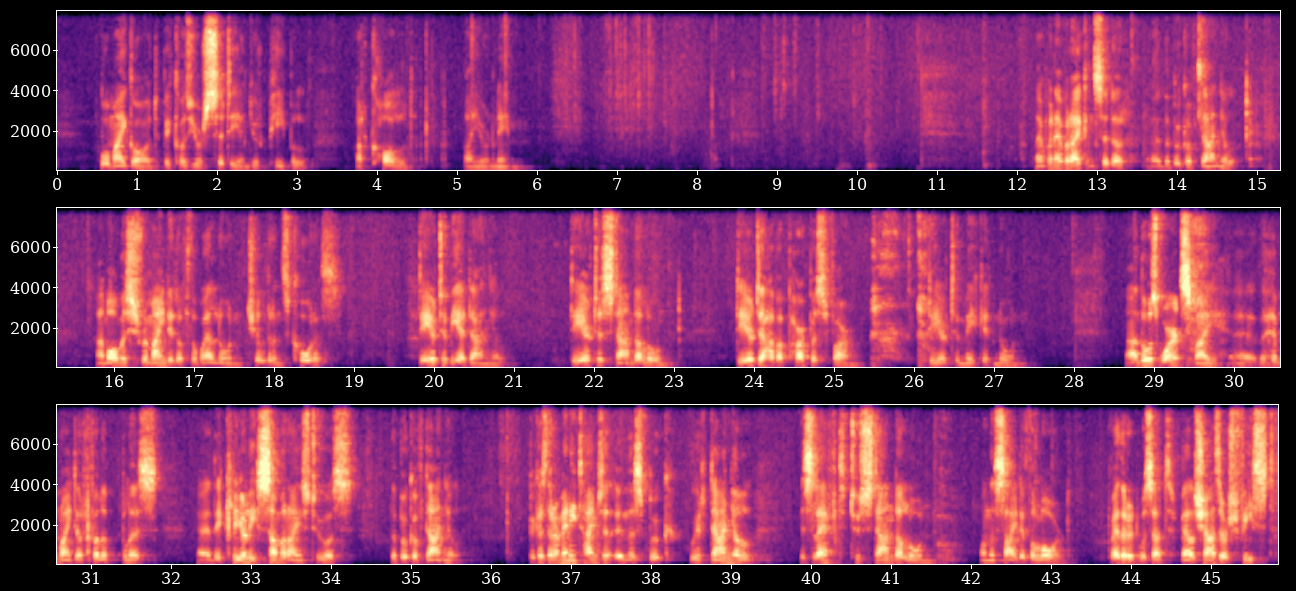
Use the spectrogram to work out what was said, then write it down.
O my God, because your city and your people are called by your name. Now, whenever I consider uh, the book of Daniel, I'm always reminded of the well known children's chorus Dare to be a Daniel, dare to stand alone, dare to have a purpose firm, dare to make it known. And those words by uh, the hymn writer Philip Bliss, uh, they clearly summarize to us the book of Daniel. Because there are many times in this book where Daniel is left to stand alone on the side of the Lord, whether it was at Belshazzar's feast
